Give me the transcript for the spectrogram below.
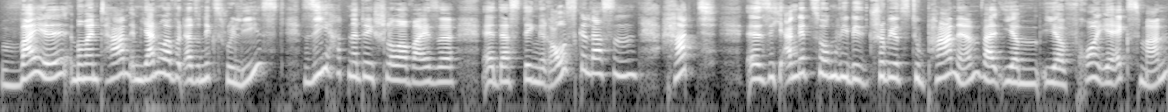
weil momentan im Januar wird also nichts released. Sie hat natürlich schlauerweise äh, das Ding rausgelassen, hat äh, sich angezogen wie Tributes to Panem, weil ihr, ihr Freund, ihr Ex-Mann,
